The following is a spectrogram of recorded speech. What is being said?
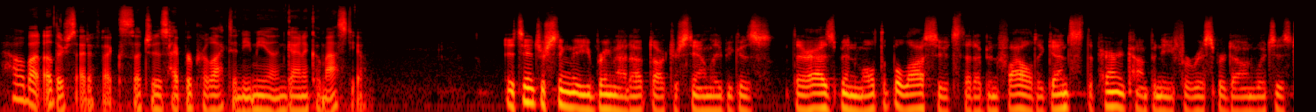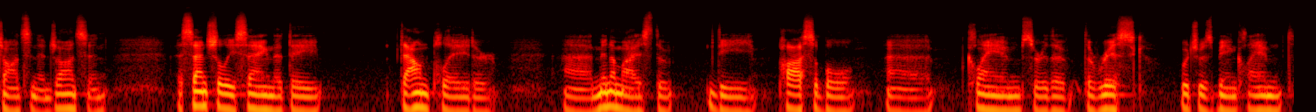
How about other side effects such as hyperprolactinemia and gynecomastia? It's interesting that you bring that up, Dr. Stanley, because there has been multiple lawsuits that have been filed against the parent company for risperidone, which is Johnson & Johnson, essentially saying that they downplayed or uh, minimized the the possible uh, claims or the, the risk which was being claimed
